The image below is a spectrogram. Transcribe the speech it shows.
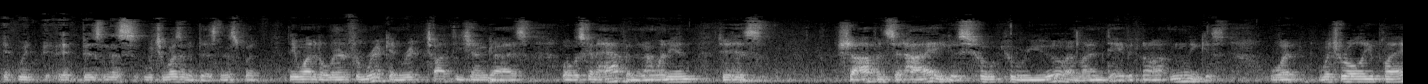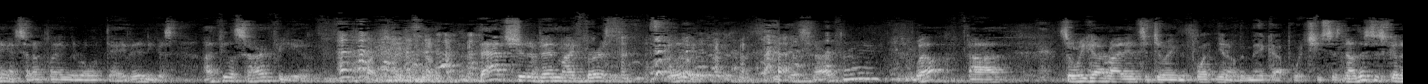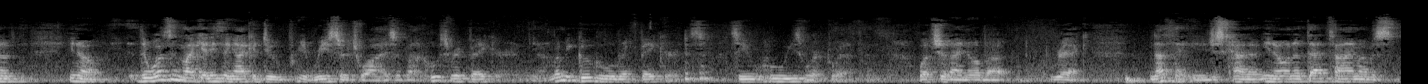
it, it, business, which wasn't a business, but they wanted to learn from Rick, and Rick taught these young guys what was going to happen. And I went in to his shop and said hi. He goes, "Who, who are you?" And I'm David Naughton. He goes, what which role are you playing? I said, I'm playing the role of David. And he goes, I feel sorry for you. that should have been my first clue. You feel sorry for me? Well, uh, so we got right into doing the you know the makeup, which he says, now this is going to, you know, there wasn't like anything I could do research wise about who's Rick Baker. You know, let me Google Rick Baker and see who he's worked with and what should I know about Rick. Nothing. You just kind of, you know, and at that time I was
